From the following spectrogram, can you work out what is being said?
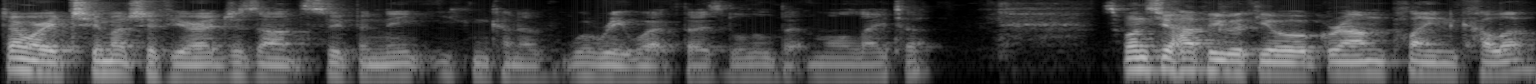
Don't worry too much if your edges aren't super neat. You can kind of, we'll rework those a little bit more later. So once you're happy with your ground plane color,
